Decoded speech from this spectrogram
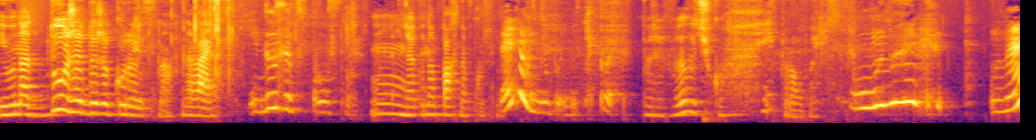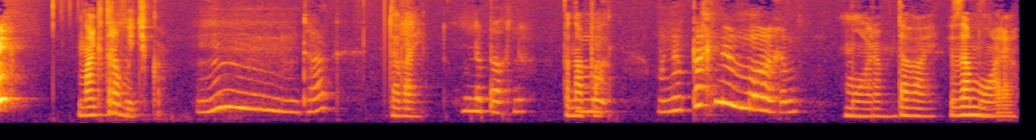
і вона дуже-дуже корисна. Давай. І дуже вкусно. М, як вона пахне вкусно. Дайте мені булочку. Бери вилочку і пробуй. Уник? Вона як травичка. Так. Давай. Вона пахне. Вона пахне Вона пахне морем. Морем. Давай. За море.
